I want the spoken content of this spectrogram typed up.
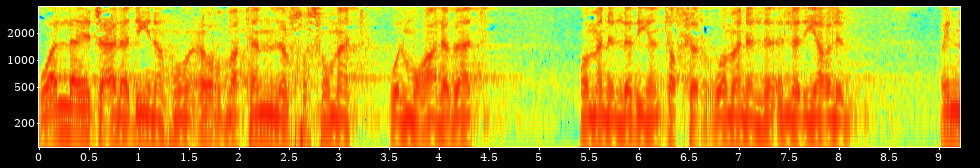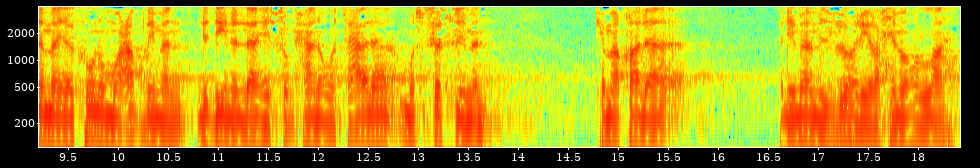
والا يجعل دينه عرضة للخصومات والمغالبات ومن الذي ينتصر ومن الذي يغلب وإنما يكون معظما لدين الله سبحانه وتعالى مستسلما كما قال الإمام الزهري رحمه الله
